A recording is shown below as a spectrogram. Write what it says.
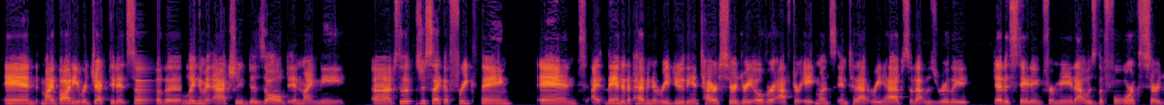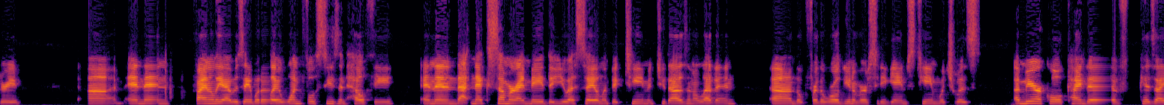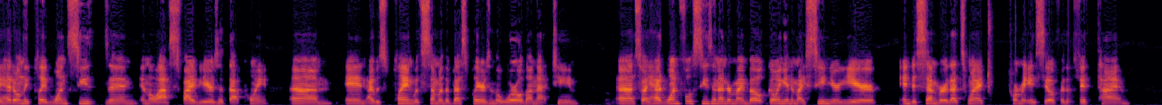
and my body rejected it. So the ligament actually dissolved in my knee. Uh, so it was just like a freak thing and I, they ended up having to redo the entire surgery over after eight months into that rehab. So that was really devastating for me. That was the fourth surgery. Um, and then finally, I was able to play one full season healthy. And then that next summer, I made the USA Olympic team in 2011 um, for the World University Games team, which was a miracle kind of because I had only played one season in the last five years at that point. Um, and I was playing with some of the best players in the world on that team. Uh, so I had one full season under my belt going into my senior year in December. That's when I tore my ACL for the fifth time.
